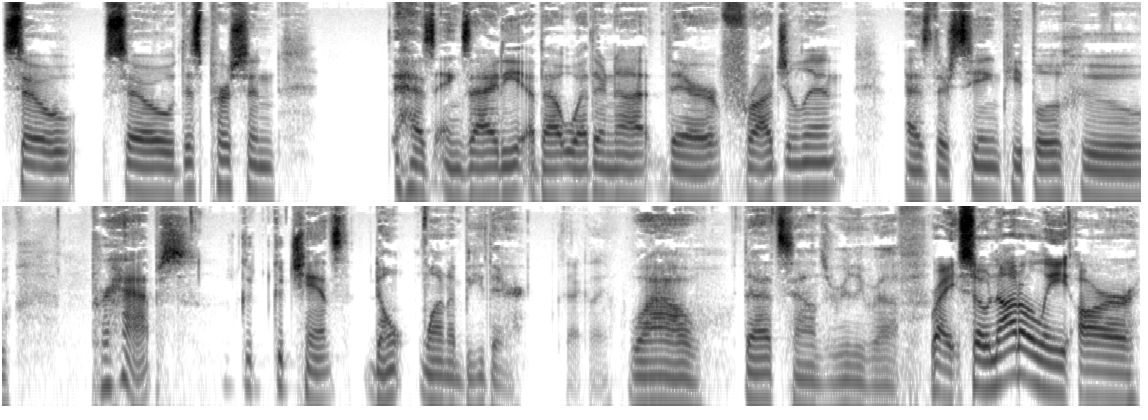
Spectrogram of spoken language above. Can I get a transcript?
So, so this person has anxiety about whether or not they're fraudulent as they're seeing people who perhaps good good chance don't want to be there. Exactly. Wow, that sounds really rough. Right. So not only are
